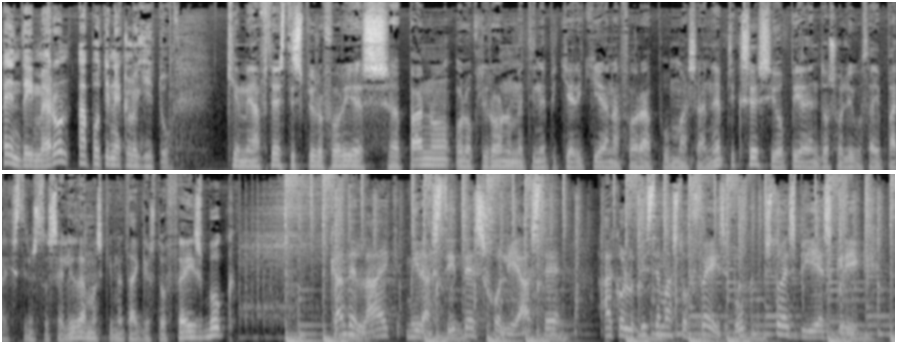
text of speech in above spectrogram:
15 ημερών από την εκλογή του. Και με αυτές τις πληροφορίες πάνω ολοκληρώνουμε την επικαιρική αναφορά που μας ανέπτυξες η οποία εντός ολίγου θα υπάρχει στην ιστοσελίδα μας και μετά και στο facebook. Κάντε like, μοιραστείτε, σχολιάστε, ακολουθήστε μας στο facebook στο SBS Greek.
